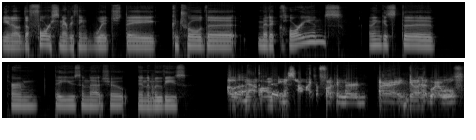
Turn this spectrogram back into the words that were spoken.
you know, the Force and everything, which they control the midichlorians. I think it's the term they use in that show in the movies. Oh, now I'm gonna sound like a fucking nerd. All right, go ahead, werewolf.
